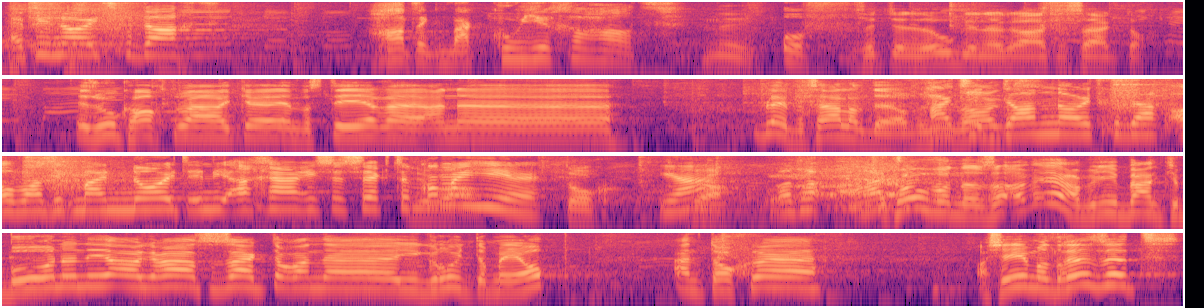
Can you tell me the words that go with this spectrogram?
Heb je nooit gedacht, had ik maar koeien gehad? Nee. Of, Zit je ook in de agraarsector. Is ook hard werken, investeren en eh blijft hetzelfde. Of had je dan nooit gedacht, oh was ik maar nooit in die agrarische sector? Kom maar hier. Toch. Ja? Wat, had Ik hou van de, ja, je bent geboren in de agrarische sector en eh, je groeit ermee op. En toch, eh, als je eenmaal erin zit,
